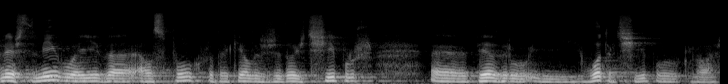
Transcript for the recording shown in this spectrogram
neste domingo a ida ao sepulcro daqueles dois discípulos, eh, Pedro e o outro discípulo, que nós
